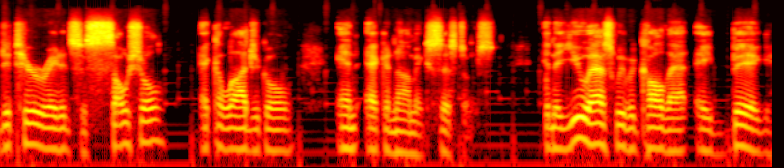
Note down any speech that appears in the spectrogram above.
deteriorated social, ecological, and economic systems. In the US, we would call that a big,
